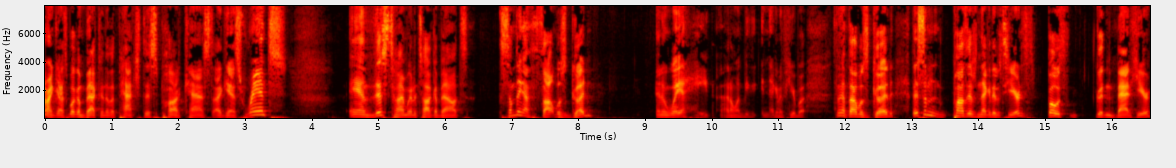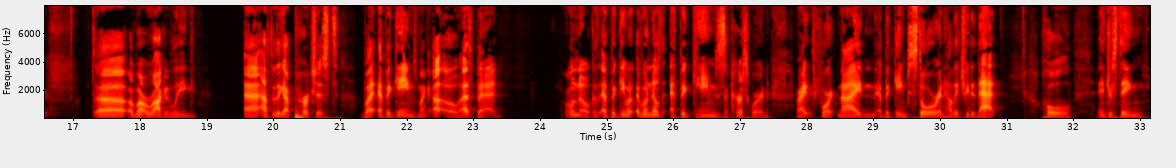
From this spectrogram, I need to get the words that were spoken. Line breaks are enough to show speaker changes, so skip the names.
All right, guys, welcome back to another Patch This Podcast, I guess, rant. And this time we're going to talk about something I thought was good. In a way, I hate. I don't want to be negative here, but something I thought was good. There's some positives, and negatives here. It's both good and bad here. Uh, about Rocket League, uh, after they got purchased by Epic Games, I'm like, uh oh, that's bad. Oh no, because Epic Game, everyone knows Epic Games is a curse word right? Fortnite and Epic Game Store and how they treated that whole interesting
